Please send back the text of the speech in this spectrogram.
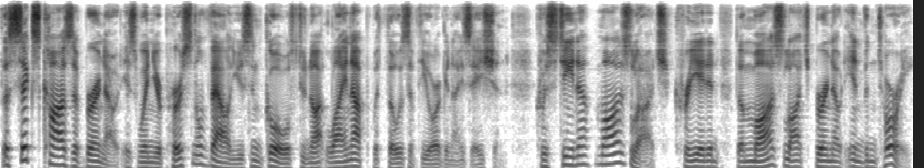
The sixth cause of burnout is when your personal values and goals do not line up with those of the organization. Christina Maslach created the Maslach Burnout Inventory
